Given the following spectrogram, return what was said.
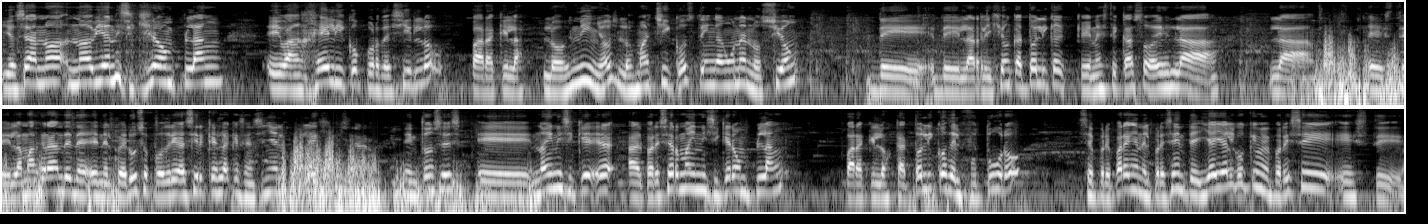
Y o sea, no, no había ni siquiera un plan evangélico, por decirlo, para que los niños, los más chicos, tengan una noción de, de la religión católica, que en este caso es la, la, este, la más grande en el- en el Perú, se podría decir que es la que se enseña en los colegios. Entonces, eh, no hay ni siquiera, al parecer no hay ni siquiera un plan para que los católicos del futuro se preparen en el presente. Y hay algo que me parece, este,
